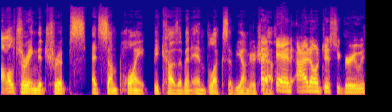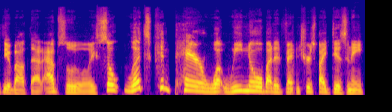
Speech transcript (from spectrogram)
altering the trips at some point because of an influx of younger travelers. And I don't disagree with you about that. Absolutely. So let's compare what we know about Adventures by Disney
